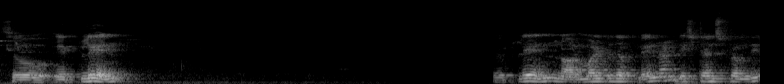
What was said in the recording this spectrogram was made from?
so a plane a plane normal to the plane and distance from the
